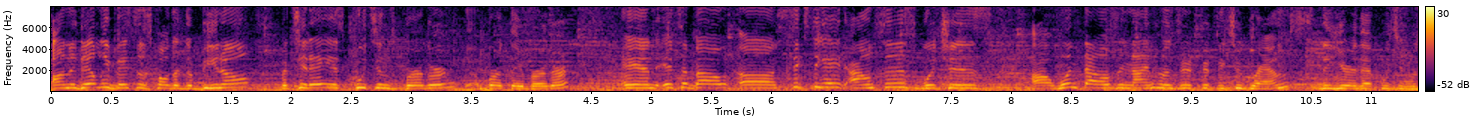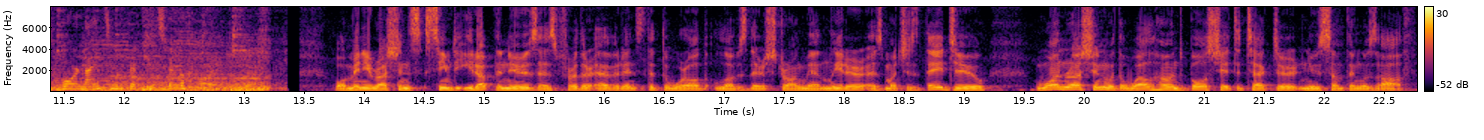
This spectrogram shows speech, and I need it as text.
on a daily basis, it's called a Gabino, but today is Putin's burger, birthday burger and it's about uh, 68 ounces, which is uh, 1,952 grams, the year that Putin was born, 1952. While many Russians seem to eat up the news as further evidence that the world loves their strongman leader as much as they do, one Russian with a well honed bullshit detector knew something was off.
